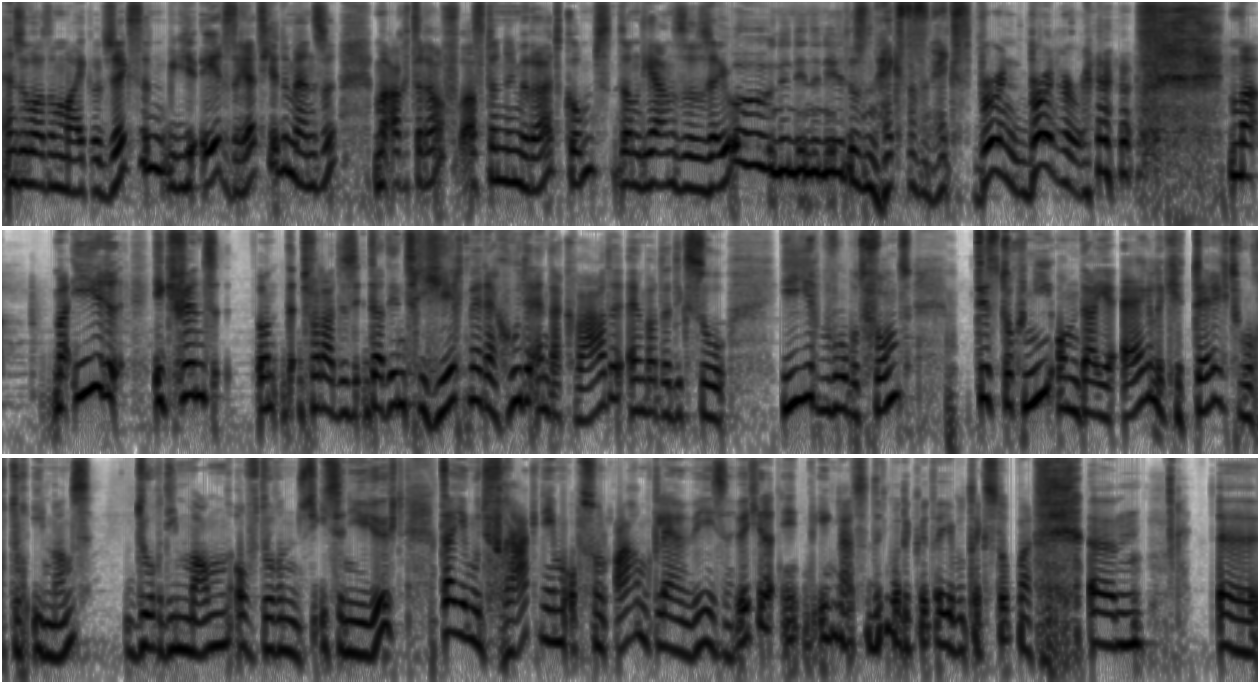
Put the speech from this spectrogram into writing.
En zoals een Michael Jackson, je- eerst red je de mensen. Maar achteraf, als het er niet meer uitkomt, dan gaan ze zeggen... Oh, nee, nee, nee, nee, dat is een heks, dat is een heks. Burn, burn her. maar, maar hier, ik vind... Want, voilà, dus dat intrigeert mij, dat goede en dat kwade. En wat dat ik zo hier bijvoorbeeld vond... Het is toch niet omdat je eigenlijk getergd wordt door iemand door die man of door een, iets in je jeugd, dat je moet wraak nemen op zo'n arm klein wezen. Weet je dat? Eén laatste ding, want ik weet dat je wilt dat ik stop, maar... ehm, eh,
